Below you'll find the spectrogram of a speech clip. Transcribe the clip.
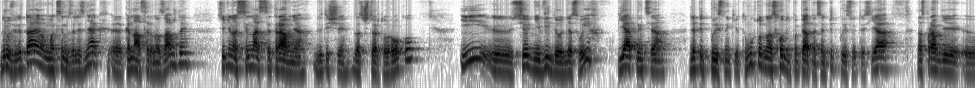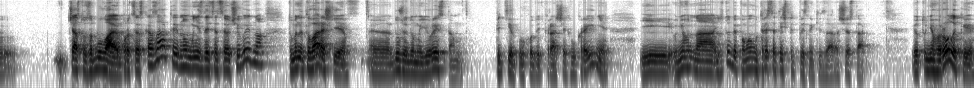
Друзі, вітаю! Максим Залізняк, е, канал Сир назавжди. Сьогодні у нас 17 травня 2024 року. І е, сьогодні відео для своїх п'ятниця для підписників. Тому хто до нас ходить по п'ятницям, підписуйтесь. Я насправді е, часто забуваю про це сказати. Ну, мені здається, це очевидно. То мене товариш є, дуже відомий юрист, там в п'ятірку входить кращих в Україні. І у нього на Ютубі, по-моєму, 300 тисяч підписників зараз, щось так. І от у нього ролики,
